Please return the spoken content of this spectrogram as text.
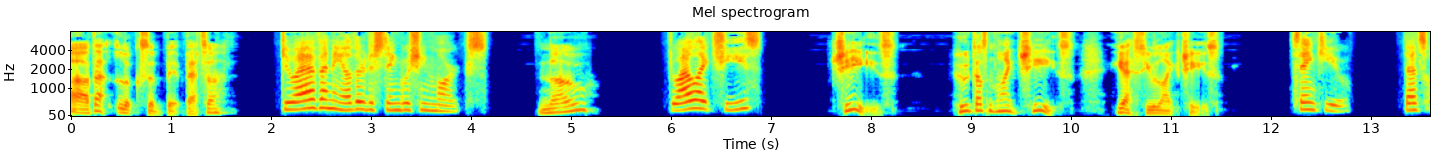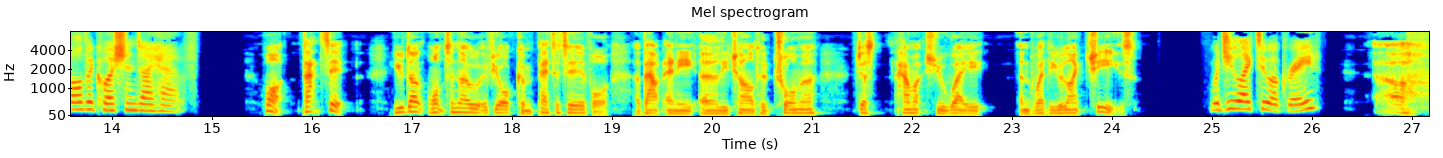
Ah, that looks a bit better. Do I have any other distinguishing marks? No? Do I like cheese? Cheese? Who doesn't like cheese? Yes, you like cheese. Thank you. That's all the questions I have. What? That's it? You don't want to know if you're competitive or about any early childhood trauma, just how much you weigh and whether you like cheese? Would you like to upgrade? Oh,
